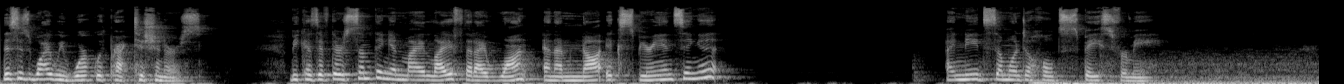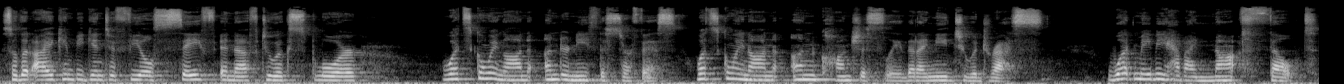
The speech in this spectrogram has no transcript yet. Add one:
This is why we work with practitioners. Because if there's something in my life that I want and I'm not experiencing it, I need someone to hold space for me so that I can begin to feel safe enough to explore what's going on underneath the surface? What's going on unconsciously that I need to address? What maybe have I not felt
